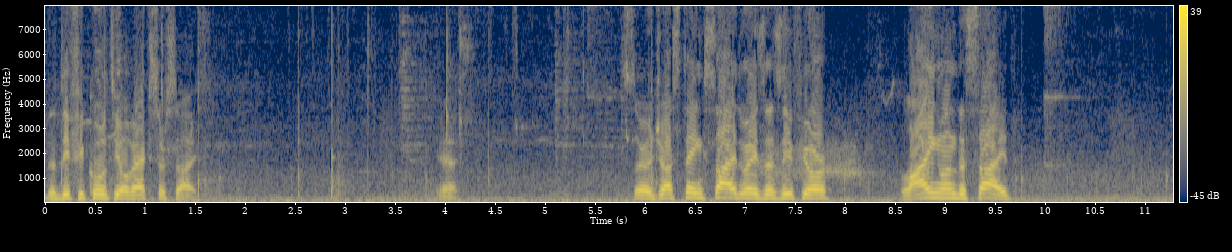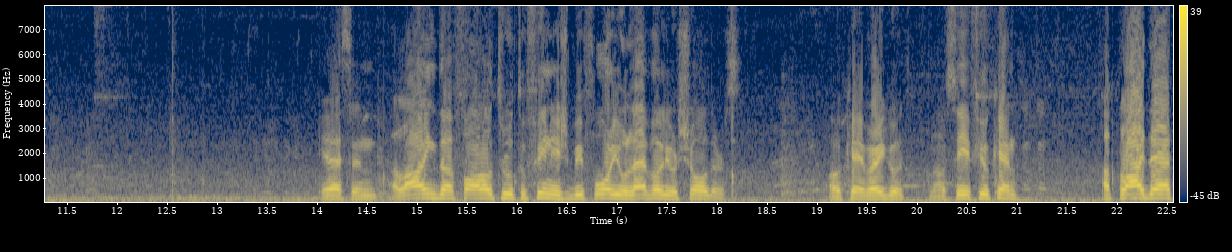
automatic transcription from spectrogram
the difficulty of exercise. Yes. So just staying sideways as if you're lying on the side. Yes, and allowing the follow through to finish before you level your shoulders. Okay, very good. Now see if you can apply that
